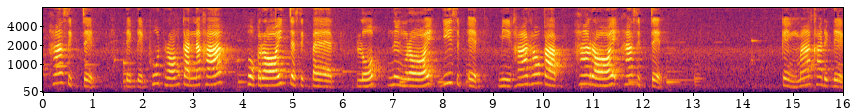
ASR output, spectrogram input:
557เด็กๆพูดพร้อมกันนะคะ 678 ลบ 121 มีค่าเท่ากับ 557 เก่งมากค่ะเด็ก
